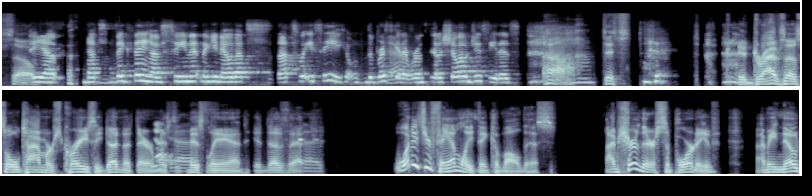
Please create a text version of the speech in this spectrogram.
So yeah, that's the big thing. I've seen it. You know, that's that's what you see. The brisket. Yeah. Everyone's got to show how juicy it is. Ah, just it drives us old timers crazy, doesn't it? There, Miss yes. Miss LeeAnn, it does that. What does your family think of all this? I'm sure they're supportive. I mean, no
